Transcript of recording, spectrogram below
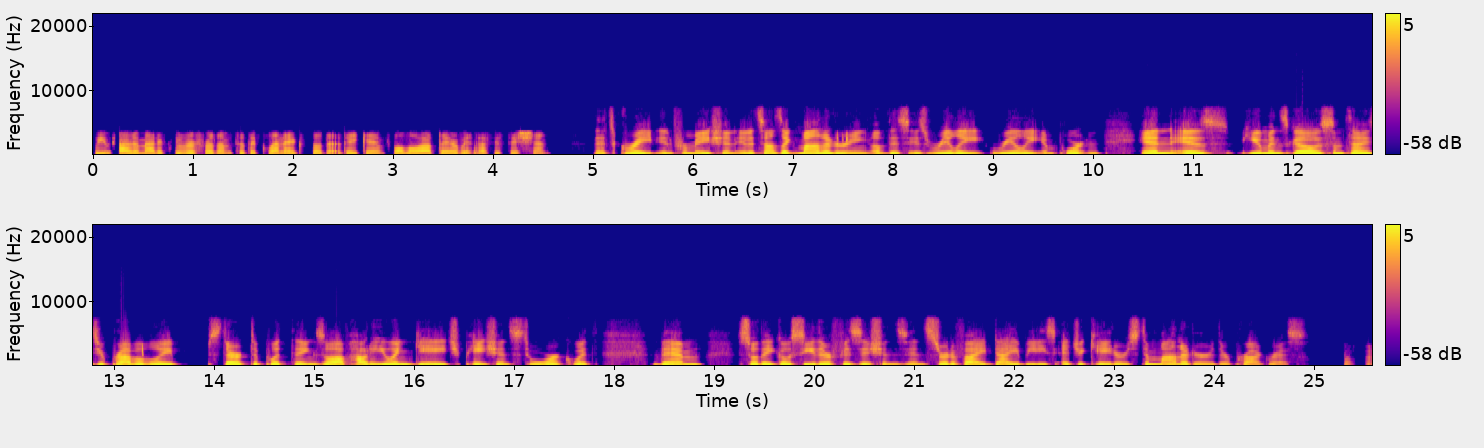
we automatically refer them to the clinic so that they can follow up there with a physician. That's great information. And it sounds like monitoring of this is really, really important. And as humans go, sometimes you probably start to put things off. How do you engage patients to work with them so they go see their physicians and certified diabetes educators to monitor their progress? Mm-hmm.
